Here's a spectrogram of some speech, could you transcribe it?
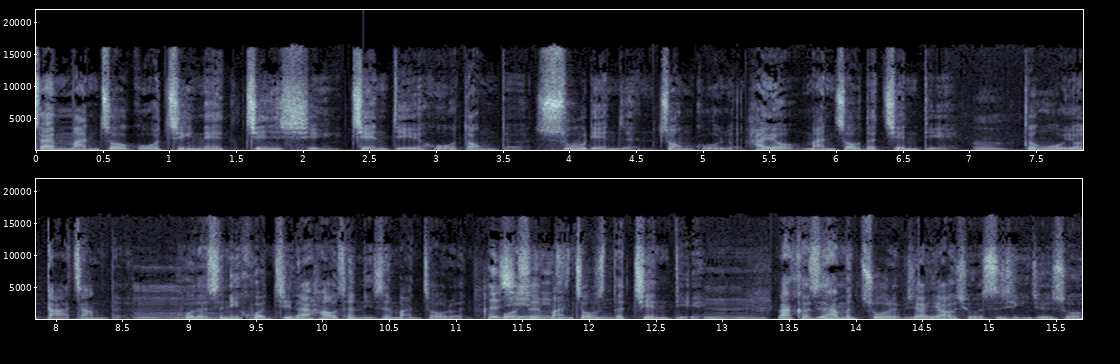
在满洲国境内进行间谍活动的苏联人、中国人，还有满洲的间谍，嗯，跟我有打仗的，嗯，或者是你混进来号称你是满洲人，或者是满洲的间谍，嗯嗯，那可是他们做的比较要求的事情，就是说，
